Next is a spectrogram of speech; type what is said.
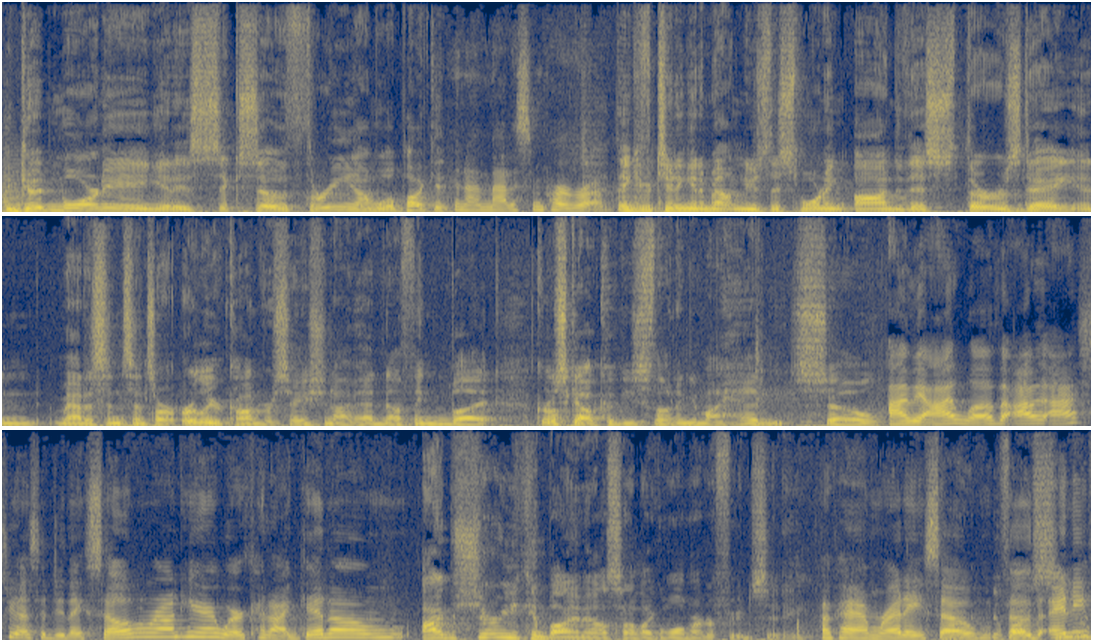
Good morning. It is 6.03. I'm Will Puckett. And I'm Madison Pergram. Thank you for tuning in to Mountain News this morning on this Thursday. And Madison, since our earlier conversation, I've had nothing but Girl Scout cookies floating in my head. So I mean, I love. I asked you. I said, "Do they sell them around here? Where can I get them?" I'm sure you can buy them outside like Walmart or Food City. Okay, I'm ready. So, so any,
